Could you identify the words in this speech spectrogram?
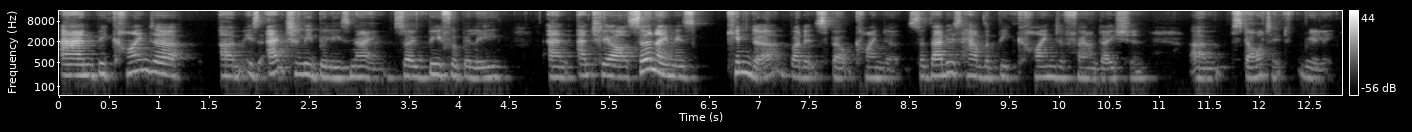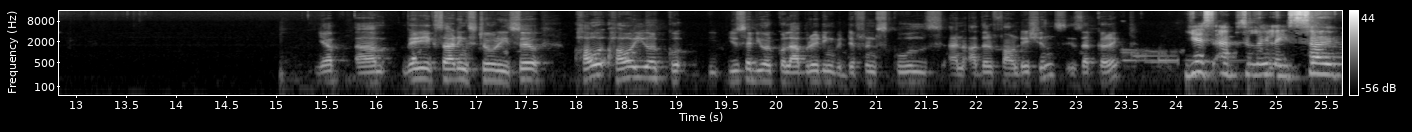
And Be Kinder um, is actually Billy's name. So B for Billy. And actually, our surname is Kinder, but it's spelled Kinder. So that is how the Be Kinder Foundation um, started, really. Yep, um, very exciting story. So, how how are you? You said you are collaborating with different schools and other foundations. Is that correct? Yes, absolutely. So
